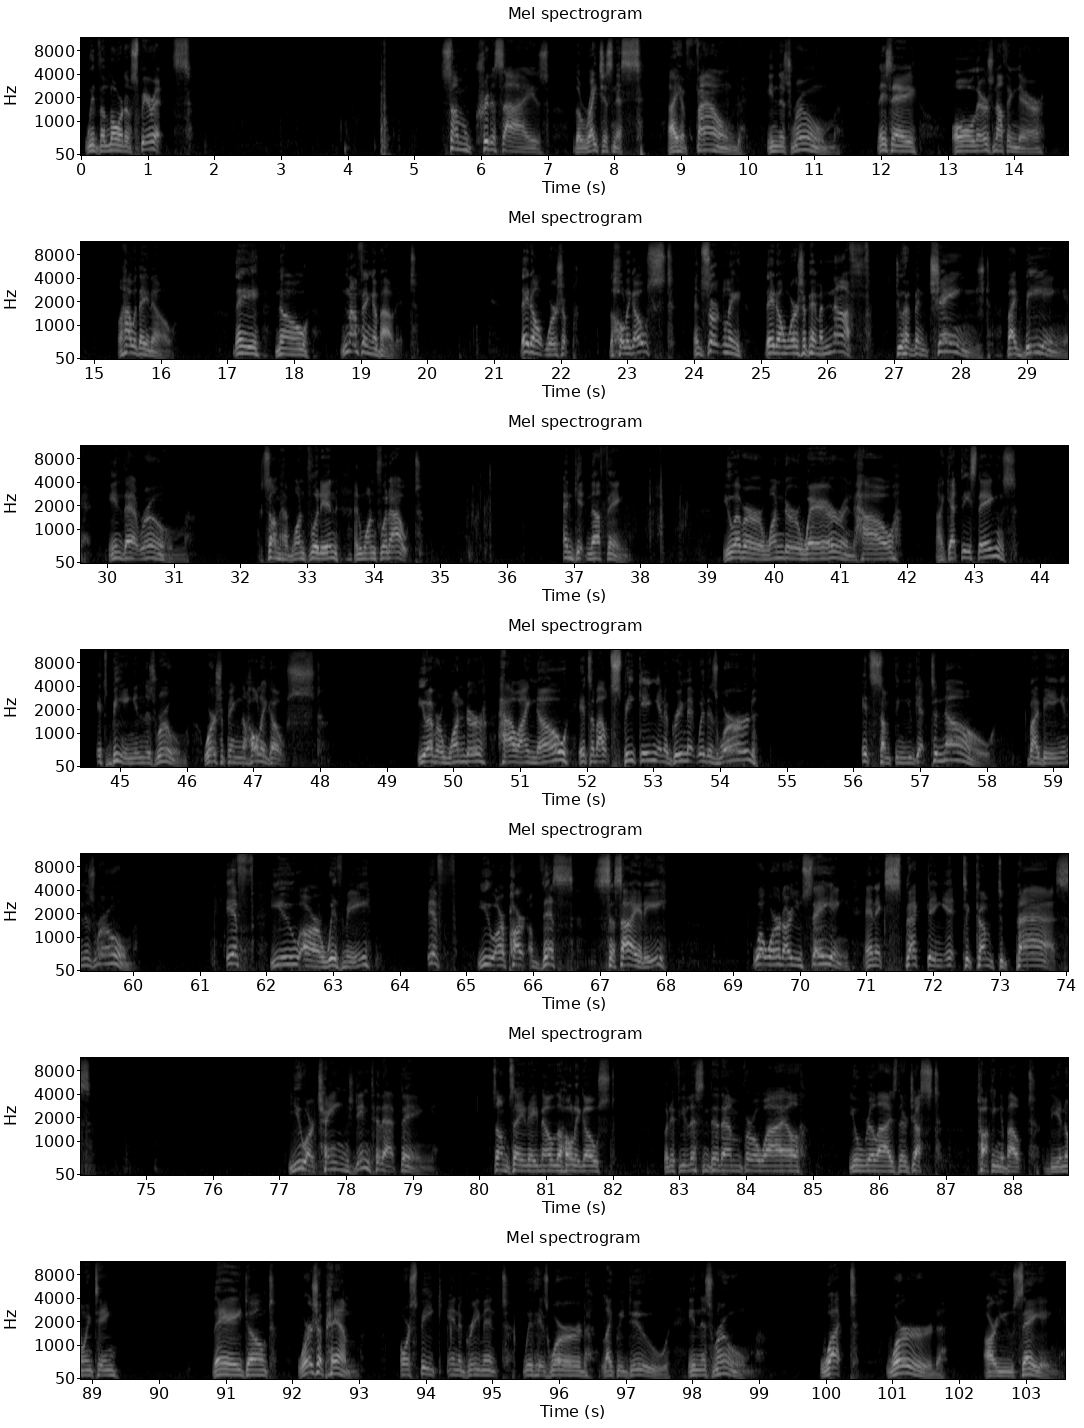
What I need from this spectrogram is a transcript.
with the Lord of spirits. Some criticize the righteousness I have found in this room. They say oh there's nothing there. Well how would they know? They know nothing about it. They don't worship the Holy Ghost and certainly they don't worship him enough to have been changed by being in that room. Some have one foot in and one foot out and get nothing. You ever wonder where and how I get these things. It's being in this room worshiping the Holy Ghost. You ever wonder how I know it's about speaking in agreement with his word? It's something you get to know by being in this room. If you are with me if you are part of this society what word are you saying and expecting it to come to pass? You are changed into that thing. Some say they know the Holy Ghost but if you listen to them for a while you'll realize they're just talking about the anointing. They don't worship him or speak in agreement with his word like we do in this room what word are you saying?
